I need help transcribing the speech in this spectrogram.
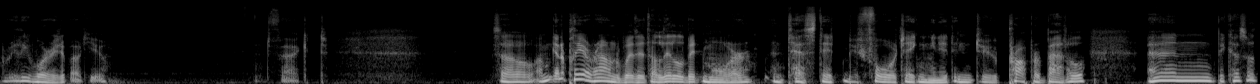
I'm really worried about you. In fact, so I'm going to play around with it a little bit more and test it before taking it into proper battle. And because of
